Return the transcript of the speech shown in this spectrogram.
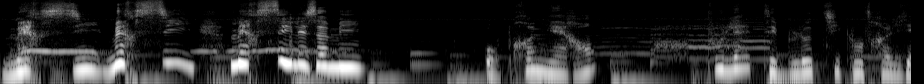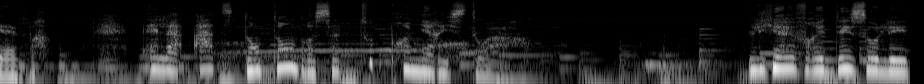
Merci, merci, merci les amis. Au premier rang, Poulette est blottie contre Lièvre. Elle a hâte d'entendre sa toute première histoire. Lièvre est désolé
